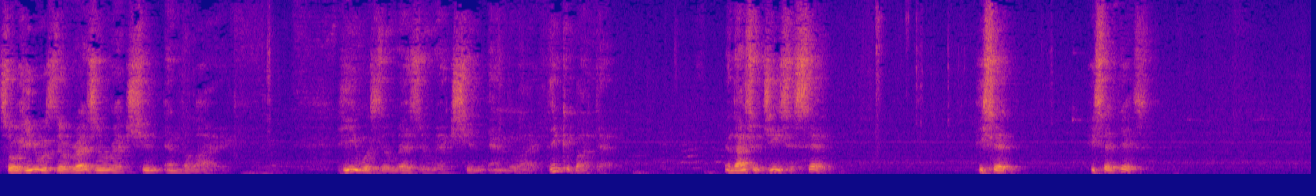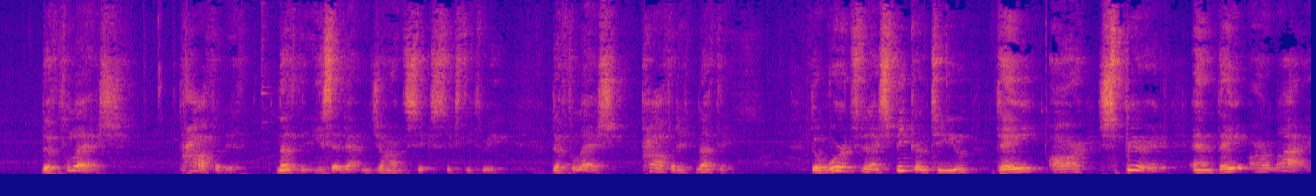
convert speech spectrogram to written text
So he was the resurrection and the life. He was the resurrection and the life. Think about that. And that's what Jesus said. He said, he said this. The flesh profiteth nothing. He said that in John 6 63. The flesh profiteth nothing. The words that I speak unto you, they are spirit and they are life.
